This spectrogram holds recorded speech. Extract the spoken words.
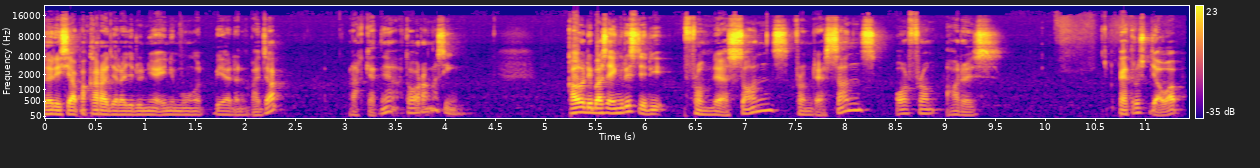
Dari siapakah raja-raja dunia ini mengut biaya dan pajak? Rakyatnya atau orang asing? Kalau di bahasa Inggris jadi from their sons, from their sons, or from others. Petrus jawab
